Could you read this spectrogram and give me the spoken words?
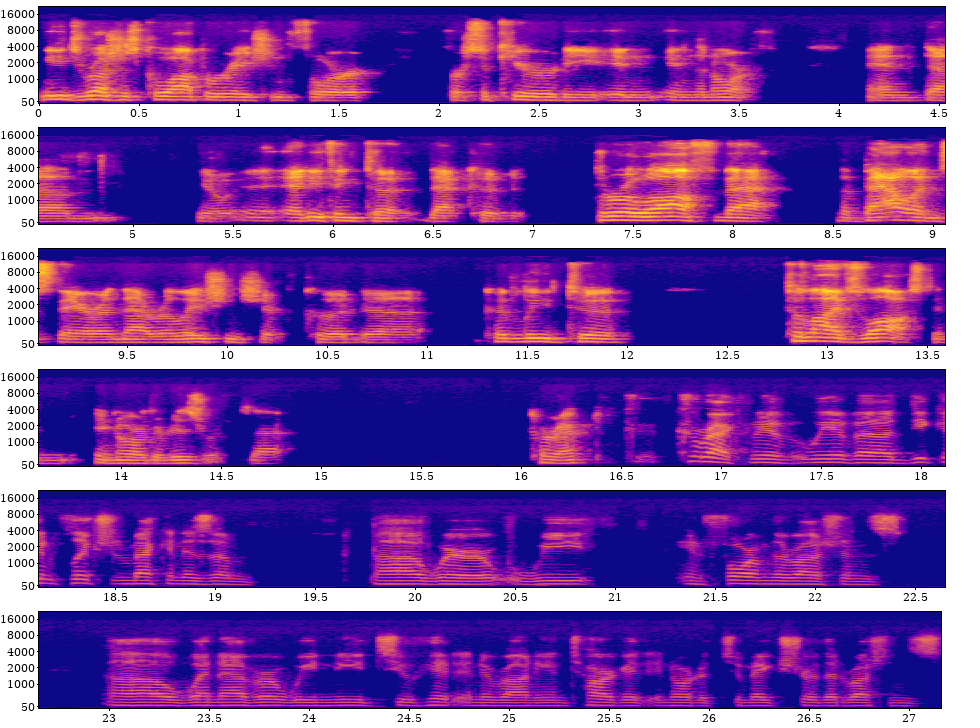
needs russia's cooperation for for security in in the north and um, you know anything to that could throw off that the balance there in that relationship could uh, could lead to to lives lost in, in northern israel. Is that correct? Correct. We have we have a deconfliction mechanism uh, where we inform the russians uh, whenever we need to hit an Iranian target in order to make sure that Russians'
